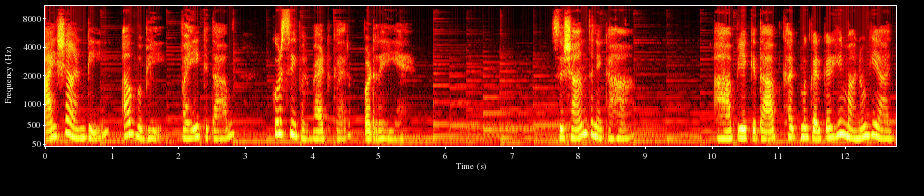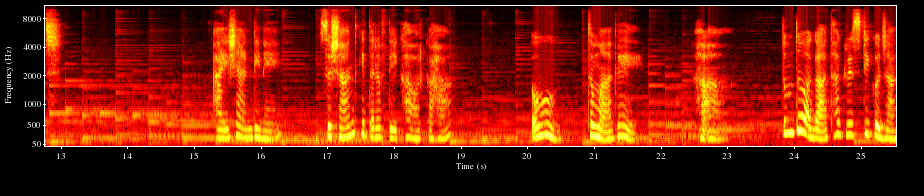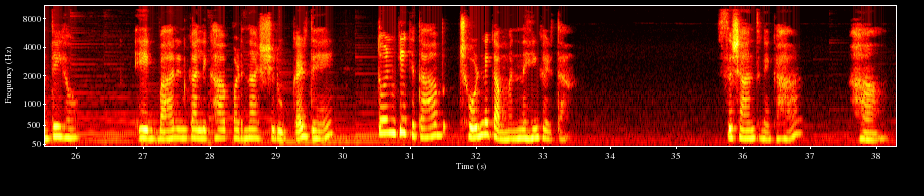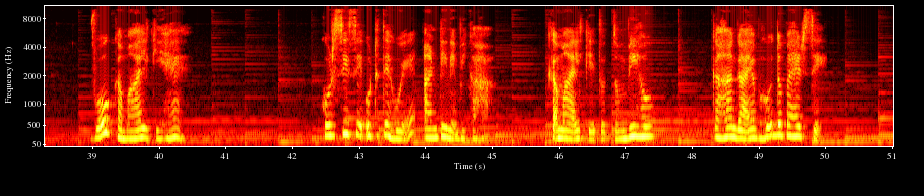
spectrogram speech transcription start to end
आयशा आंटी अब भी वही किताब कुर्सी पर बैठकर पढ़ रही है। सुशांत ने कहा, आप ये किताब खत्म कर कर ही मानोगी आज? आयशा आंटी ने सुशांत की तरफ़ देखा और कहा, ओह, तुम आ गए? हाँ। तुम तो अगाथा क्रिस्टी को जानते ही हो। एक बार इनका लिखा पढ़ना शुरू कर दें तो इनकी किताब छोड़ने का मन नहीं करता। सुशांत ने कहा हाँ वो कमाल की है। कुर्सी से उठते हुए आंटी ने भी कहा, कमाल के तो तुम भी हो। कहाँ गायब हो दोपहर से?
